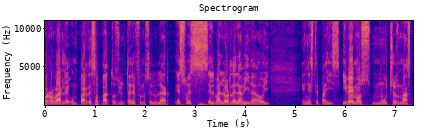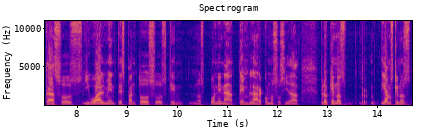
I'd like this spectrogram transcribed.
por robarle un par de zapatos y un teléfono celular. Eso es el valor de la vida hoy en este país. Y vemos muchos más casos igualmente espantosos que nos ponen a temblar como sociedad, pero que nos, digamos que nos,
